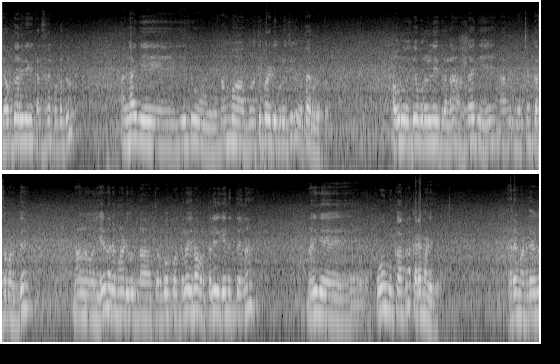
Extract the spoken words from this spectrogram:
ಜವಾಬ್ದಾರಿಗೆ ಕೆಲಸನೇ ಕೊಟ್ಟಿದ್ರು. ಹಂಗಾಗಿ ಇದು ನಮ್ಮ ಗುರು ತಿಪ್ಪರೆಡ್ಡಿ ಗುರೂಜಿಗೆ ಗೊತ್ತಾಗ್ಬಿಡುತ್ತೆ. ಅವರು ಇದೇ ಊರಲ್ಲೇ ಇದ್ರಲ್ಲ, ಹಂಗಾಗಿ ನಾನು ಇಲ್ಲಿ ಹೆಚ್ಚಿನ ಕೆಲಸ ಮಾಡಿದ್ದೆ. ನಾನು ಏನಾರೆ ಮಾಡಿ ಇವ್ರನ್ನ ತರಬೇಕು ಅಂತಲೋ ಏನೋ ಅವ್ರ ತಲೆಗೆ ಏನಿತ್ತು ಏನೋ ನನಗೆ ಫೋನ್ ಮುಖಾಂತರ ಕರೆ ಮಾಡಿದರು. ಕರೆ ಮಾಡಿದಾಗ,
